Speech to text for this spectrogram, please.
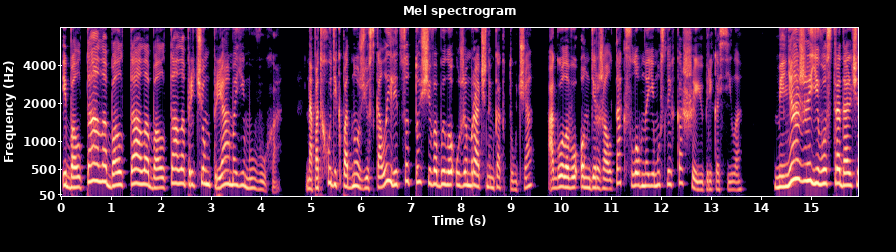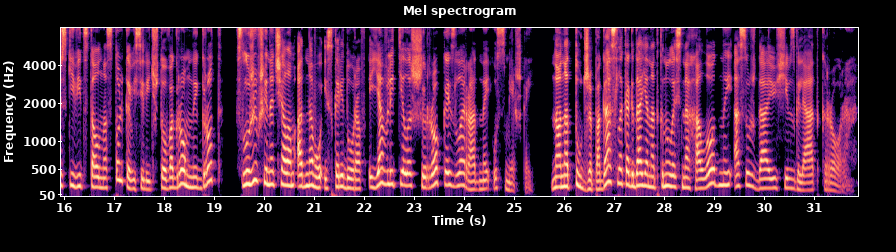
И болтала, болтала, болтала, причем прямо ему в ухо. На подходе к подножью скалы лицо тощего было уже мрачным, как туча, а голову он держал так, словно ему слегка шею прикосило. Меня же его страдальческий вид стал настолько веселить, что в огромный грот служивший началом одного из коридоров, я влетела с широкой злорадной усмешкой. Но она тут же погасла, когда я наткнулась на холодный, осуждающий взгляд Крора.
